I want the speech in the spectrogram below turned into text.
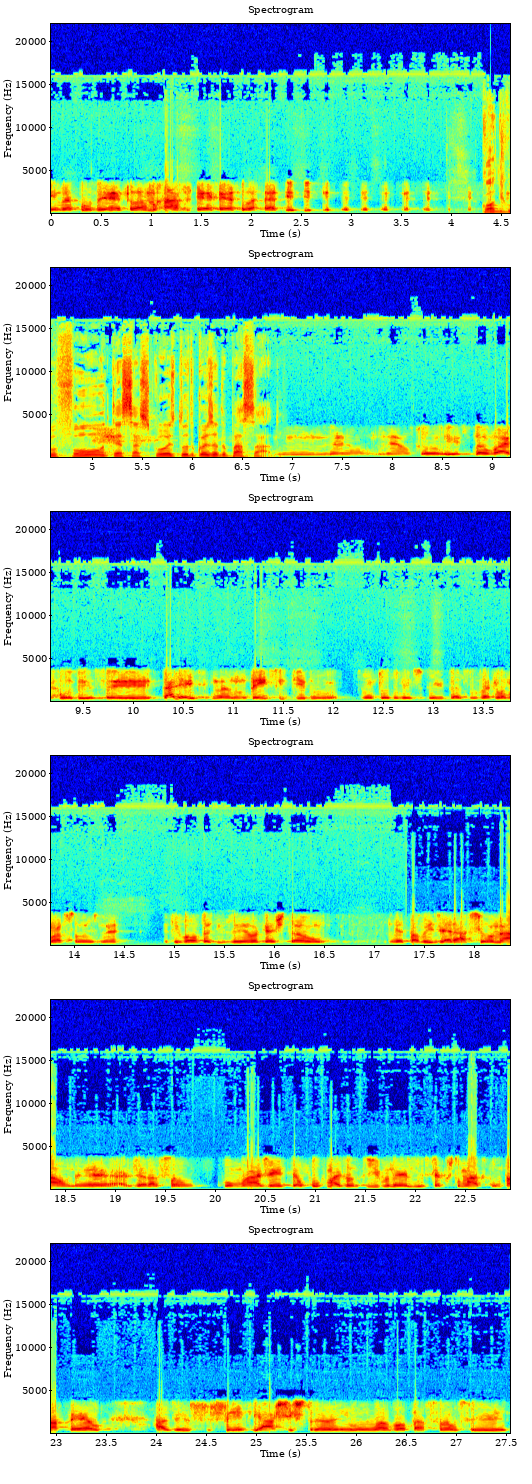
Ninguém vai poder reclamar dela. Código fonte, essas coisas, tudo coisa do passado. Não, não, isso não vai poder ser. Aliás, não tem sentido, com todo respeito, essas reclamações, né? A gente volta a dizer, é uma questão é, talvez geracional, né? A geração como a gente é um pouco mais antigo, né, ele se acostumado com papel, às vezes sempre acha estranho uma votação ser,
